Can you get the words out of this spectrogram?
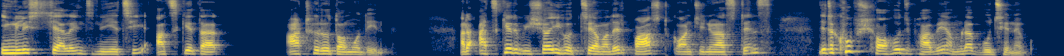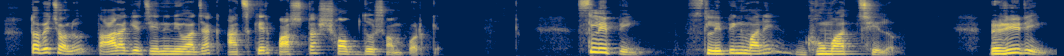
ইংলিশ চ্যালেঞ্জ নিয়েছি, আজকে তার আঠেরোতম দিন। আর আজকের বিষয় হচ্ছে আমাদের পাস্ট কন্টিনিউয়াস টেন্স যেটা খুব সহজভাবে আমরা বুঝে নেব। তবে চলো তার আগে জেনে নেওয়া যাক আজকের পাঁচটা শব্দ সম্পর্কে। স্লিপিং। স্লিপিং মানে ঘুমাচ্ছিল। রিডিং।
